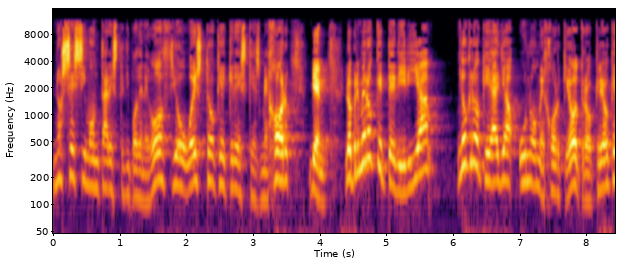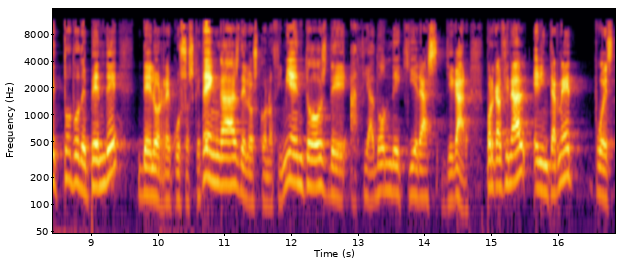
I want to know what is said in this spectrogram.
no sé si montar este tipo de negocio, o esto que crees que es mejor? Bien, lo primero que te diría no creo que haya uno mejor que otro, creo que todo depende de los recursos que tengas, de los conocimientos, de hacia dónde quieras llegar. Porque al final en Internet, pues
